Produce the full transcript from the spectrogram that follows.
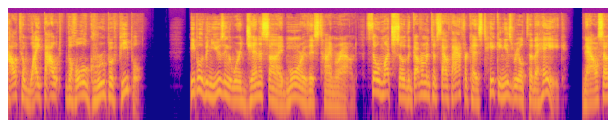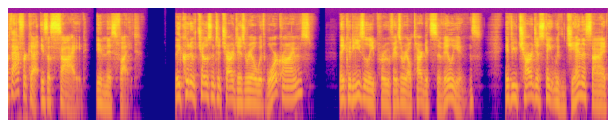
how to wipe out the whole group of people. People have been using the word genocide more this time around, so much so the government of South Africa is taking Israel to The Hague. Now South Africa is a side in this fight. They could have chosen to charge Israel with war crimes. They could easily prove Israel targets civilians. If you charge a state with genocide,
